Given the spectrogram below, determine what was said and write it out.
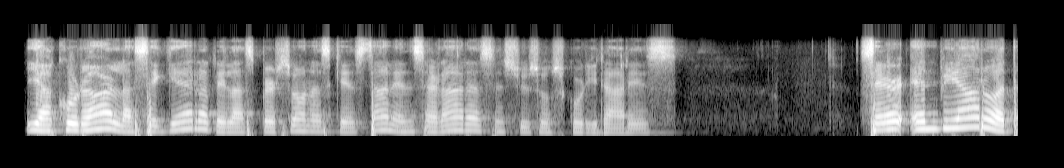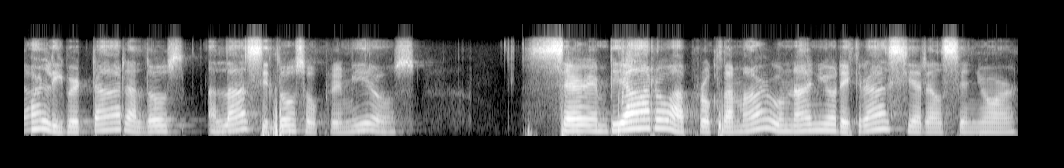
y a curar la ceguera de las personas que están encerradas en sus oscuridades. Ser enviado a dar libertad a, los, a las y los oprimidos. Ser enviado a proclamar un año de gracia del Señor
